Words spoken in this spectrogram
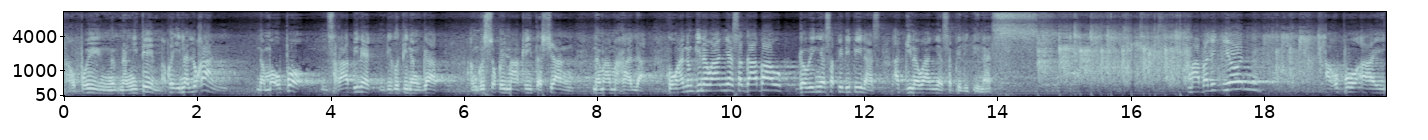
Ako po'y nangitim. Ako'y inalukan na maupo sa cabinet. Hindi ko tinanggap. Ang gusto ko'y makita siyang namamahala. Kung anong ginawa niya sa Davao, gawin niya sa Pilipinas at ginawa niya sa Pilipinas. Mabalik yon. Ako po ay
